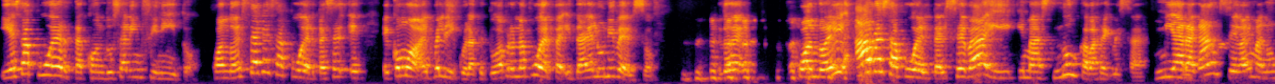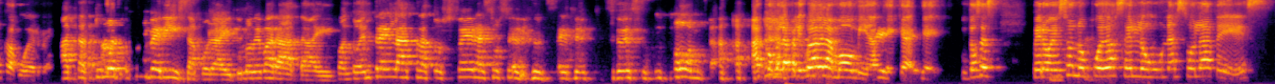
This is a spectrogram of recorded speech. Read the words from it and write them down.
Y esa puerta conduce al infinito. Cuando él sale esa puerta, es, es, como hay películas que tú abres una puerta y está el universo. Entonces, cuando él abre esa puerta, él se va ahí y más nunca va a regresar. Mi Aragán se va y más nunca vuelve. Hasta tú lo pulverizas por ahí, tú lo desbaratas ahí. Cuando entra en la estratosfera, eso se, se, desmonta. Ah, como la película de la momia. entonces, pero eso no puedo hacerlo una sola vez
